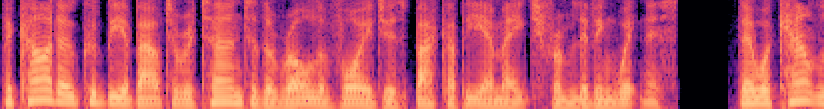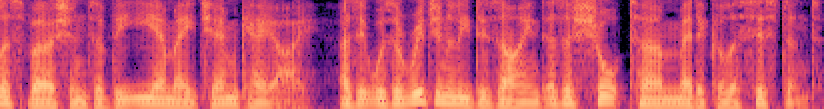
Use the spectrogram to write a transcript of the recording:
Picardo could be about to return to the role of Voyager's backup EMH from Living Witness. There were countless versions of the EMH MKI, as it was originally designed as a short-term medical assistant.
